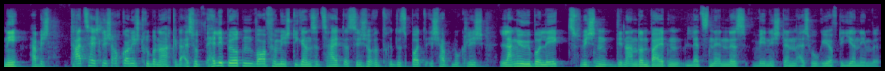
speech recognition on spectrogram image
Nee, habe ich tatsächlich auch gar nicht drüber nachgedacht. Also Halliburton war für mich die ganze Zeit das sichere dritte Spot. Ich habe wirklich lange überlegt zwischen den anderen beiden letzten Endes, wen ich denn als Rookie of the Year nehmen will.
